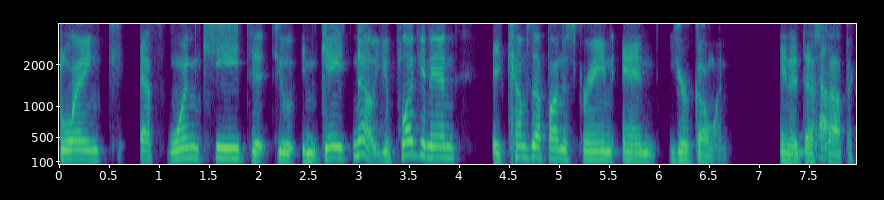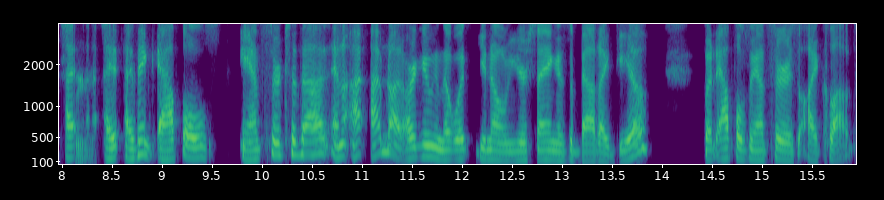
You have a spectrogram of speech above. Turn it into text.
blank F1 key to to engage. No, you plug it in. It comes up on the screen, and you're going in a desktop I, experience. I, I think Apple's answer to that, and I, I'm not arguing that what you know you're saying is a bad idea, but Apple's answer is iCloud.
